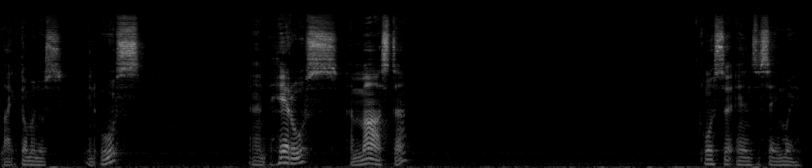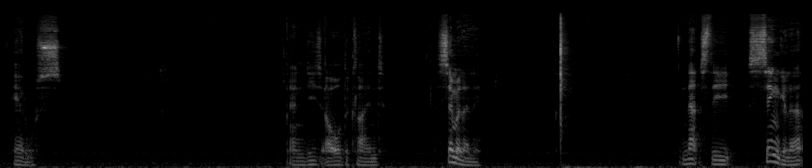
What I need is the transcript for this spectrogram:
like dominus in us, and herus, a master, also ends the same way, herus. And these are all declined similarly. And that's the singular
